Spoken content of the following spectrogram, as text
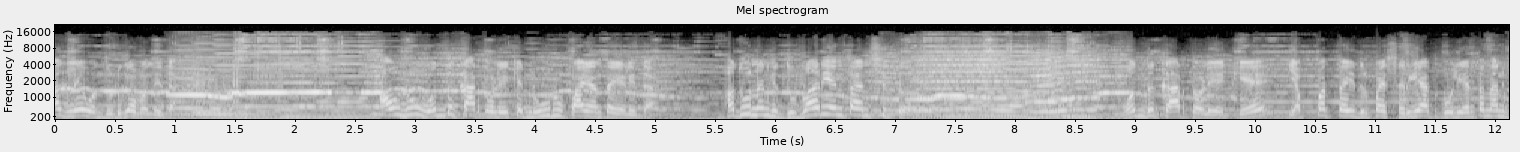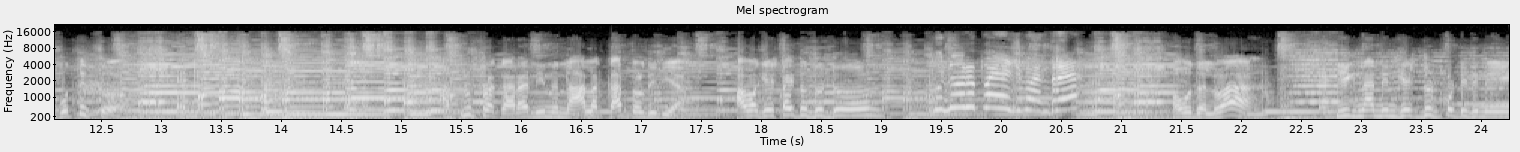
ಆಗ್ಲೇ ಒಂದು ಹುಡುಗ ಬಂದಿದ್ದ. ಅವನು ಒಂದು ಕಾರ್ ತೊಳೆಯೋಕೆ ನೂರು ರೂಪಾಯಿ ಅಂತ ಹೇಳಿದ್ದ. ಅದು ನನಗೆ ದುಬಾರಿ ಅಂತ ಅನಿಸಿತ್ತು. ಒಂದು ಕಾರ್ ತೊಳೆಯೋಕ್ಕೆ ಎಪ್ಪತ್ತೈದು ರೂಪಾಯಿ ಸರಿಯಾದ ಕೂಲಿ ಅಂತ ನನಗೆ ಗೊತ್ತಿತ್ತು. ಅದ್ರ ಪ್ರಕಾರ ನೀನು ನಾಲ್ಕು ಕಾರ್ ತೊಳೆದಿದ್ಯಾ? ಅವಾಗ ಎಷ್ಟಾಯ್ತು ದುಡ್ಡು? ಮುನ್ನೂರು ರೂಪಾಯಿ ಯಜಮಾನ್ರೆ. ಹೌದಲ್ವಾ? ಈಗ ನಾನು ನಿನ್ಗೆ ಎಷ್ಟು ದುಡ್ಡು ಕೊಟ್ಟಿದ್ದೀನಿ?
